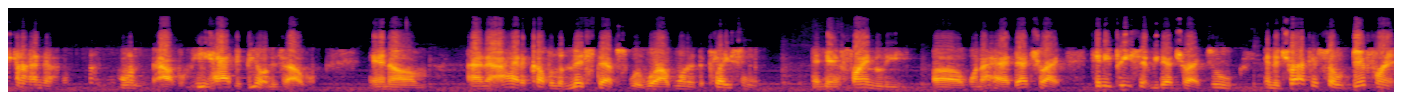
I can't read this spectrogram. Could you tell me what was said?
trying to on the album. He had to be on this album. And um and I had a couple of missteps with where I wanted to place him. And then finally, uh, when I had that track, Kenny P sent me that track too. And the track is so different.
